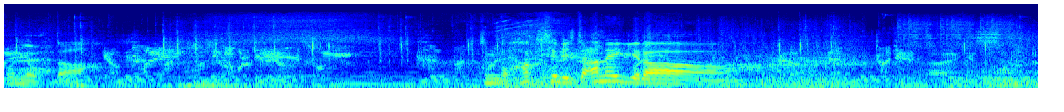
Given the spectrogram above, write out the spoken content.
돈이 없다 지금 뭐 확실히 짜내기라 알겠습니다.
